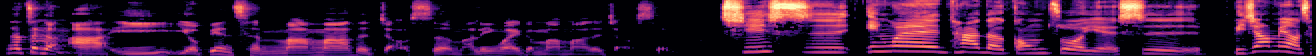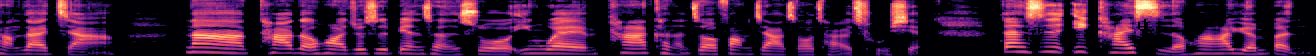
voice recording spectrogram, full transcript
那这个阿姨有变成妈妈的角色吗？另外一个妈妈的角色吗？其实，因为他的工作也是比较没有常在家，那他的话就是变成说，因为他可能只有放假的时候才会出现。但是一开始的话，他原本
